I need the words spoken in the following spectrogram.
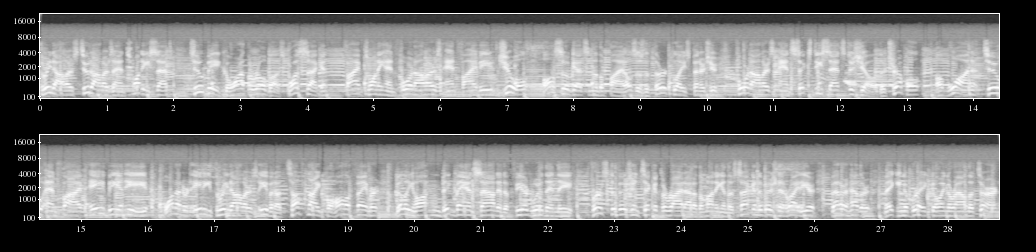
$3, $2.20. 2B, Kawartha Robust was second, 520 and $4, and 5E, Jewel also gets into the finals as the third place finisher, $4 $4.60 to show. The triple of 1, 2, and 5, A, B, and E, $183 even. A tough night for Hall of Famer Billy Haughton. Big band sound interfered with in the first division. Ticket to ride out of the money in the second division. And right here, Better Heather making a break going around the turn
